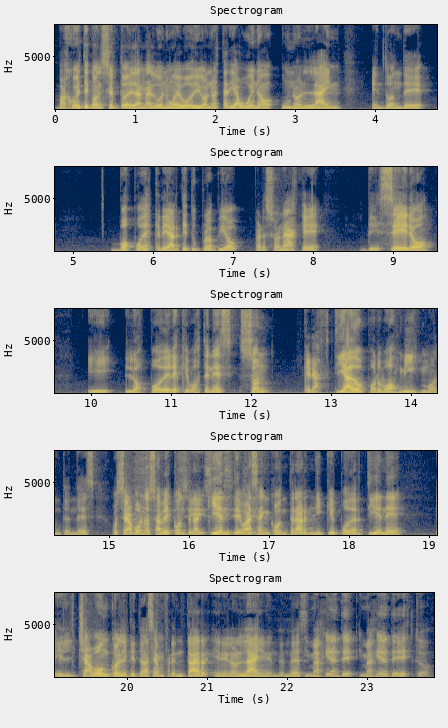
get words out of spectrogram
bajo este concepto de dame algo nuevo, digo, ¿no estaría bueno un online en donde vos podés crearte tu propio personaje de cero y los poderes que vos tenés son crafteados por vos mismo, ¿entendés? O sea, vos no sabés contra Sí, quién sí, te vas a encontrar ni qué poder tiene el chabón con el que te vas a enfrentar en el online, ¿entendés? Imagínate, imagínate esto.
